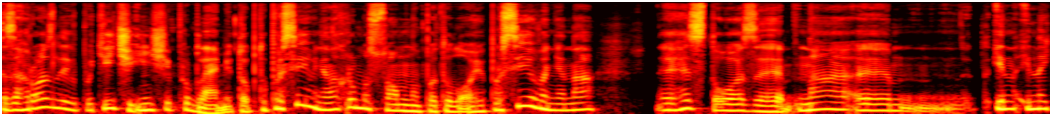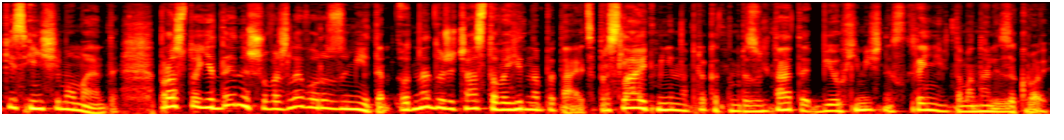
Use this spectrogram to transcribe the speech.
загрозливі по тій чи іншій проблемі. Тобто просіювання на хромосомну патологію, просіювання на Е, гестози, на е, і, і на якісь інші моменти. Просто єдине, що важливо розуміти, одне дуже часто вагітна питається. Прислають мені, наприклад, там результати біохімічних скринів там аналізу крові.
